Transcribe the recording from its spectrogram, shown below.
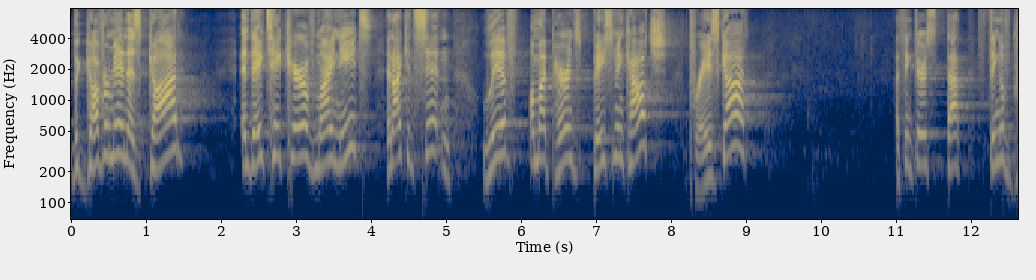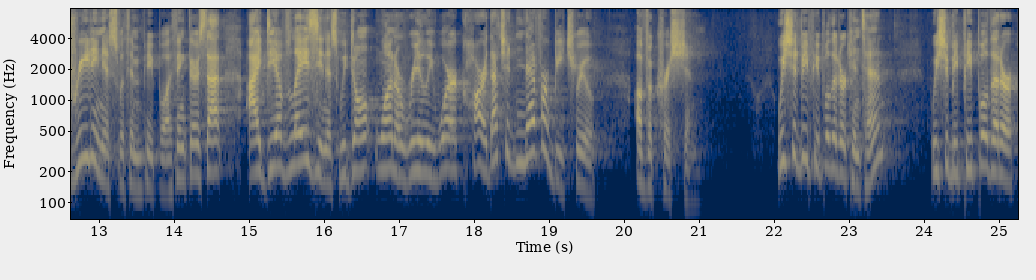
the government as God, and they take care of my needs, and I can sit and live on my parents' basement couch. Praise God. I think there's that thing of greediness within people. I think there's that idea of laziness. We don't want to really work hard. That should never be true of a Christian. We should be people that are content. We should be people that are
